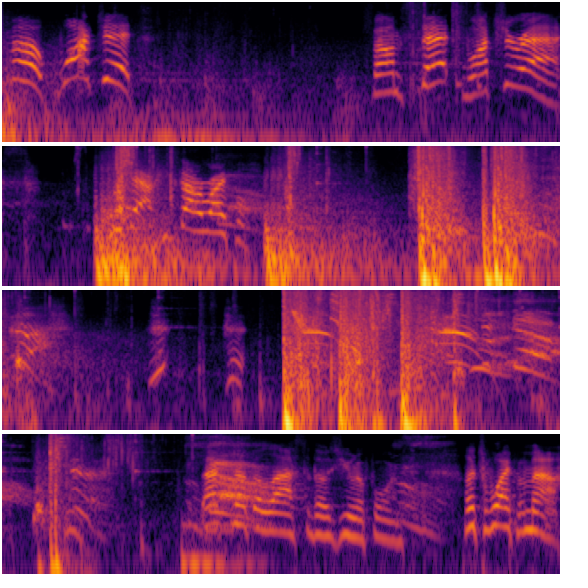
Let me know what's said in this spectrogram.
Smoke, watch it! Bomb set, watch your ass. Look out, he's got a rifle. That's not the last of those uniforms. Let's wipe them out.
